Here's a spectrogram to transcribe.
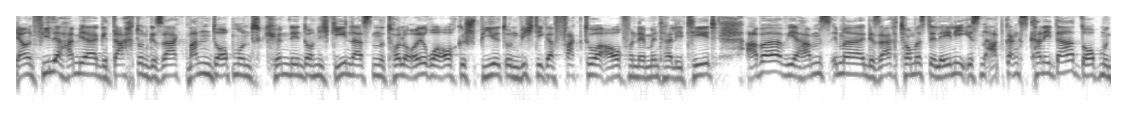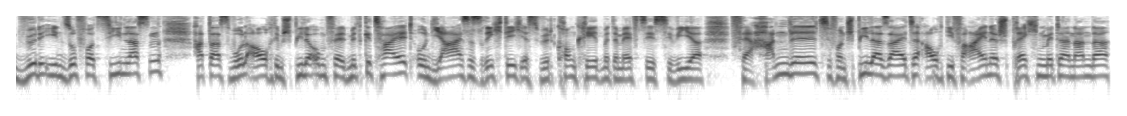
Ja, und viele haben ja gedacht und gesagt, Mann, Dortmund können den doch nicht gehen lassen. Eine tolle Euro auch gespielt und wichtiger Faktor auch von der Mentalität. Aber wir haben es immer gesagt, Thomas Delaney ist ein Abgangskandidat. Dortmund würde ihn sofort ziehen lassen, hat das wohl auch dem Spielerumfeld mitgeteilt. Und ja, es ist richtig, es wird konkret mit dem FC Sevilla verhandelt von Spielerseite. Auch die Vereine sprechen miteinander.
